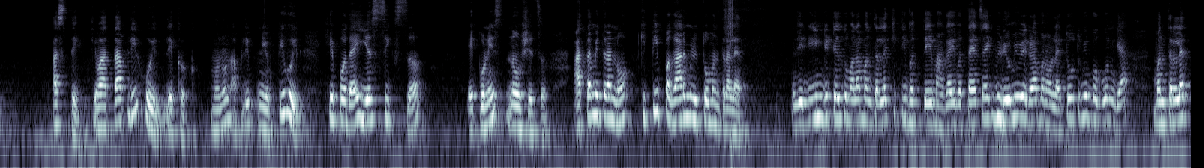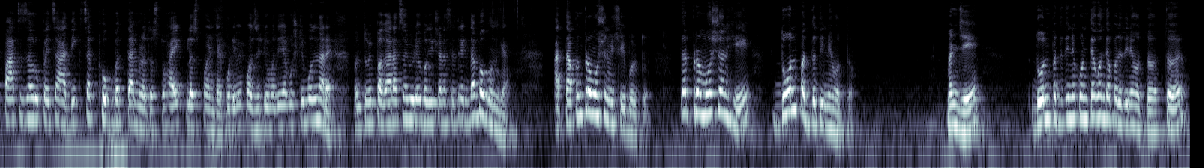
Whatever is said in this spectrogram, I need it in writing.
असते किंवा आता आपली होईल लेखक म्हणून आपली नियुक्ती होईल. हे पद आहे यस सिक्सचं एकोणीस नऊशेचं. आता मित्रांनो किती पगार मिळतो मंत्रालयात? म्हणजे इन डिटेल तुम्हाला मंत्रालयात किती भत्ते महागाई भत्ता याचा एक व्हिडिओ मी वेगळा बनवला आहे तो तुम्ही बघून घ्या. मंत्रालयात पाच हजार रुपयाचा अधिकचा ठोक भत्ता मिळत असतो. हा एक प्लस पॉईंट आहे. पुढे मी पॉझिटिव्हमध्ये या गोष्टी बोलणार आहे. पण तुम्ही पगाराचा व्हिडिओ बघितला नसेल तर एकदा बघून घ्या. आता आपण प्रमोशनविषयी बोलतो तर प्रमोशन हे दोन पद्धतीने होतं. म्हणजे दोन पद्धतीने कोणत्या कोणत्या पद्धतीने होतं? तर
